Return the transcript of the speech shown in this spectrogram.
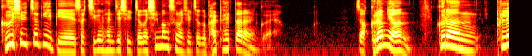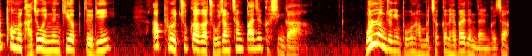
그 실적에 비해서 지금 현재 실적은 실망스러운 실적을 발표했다라는 거예요. 자 그러면 그런 플랫폼을 가지고 있는 기업들이 앞으로 주가가 주구장창 빠질 것인가? 원론적인 부분을 한번 접근해 봐야 된다는 거죠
